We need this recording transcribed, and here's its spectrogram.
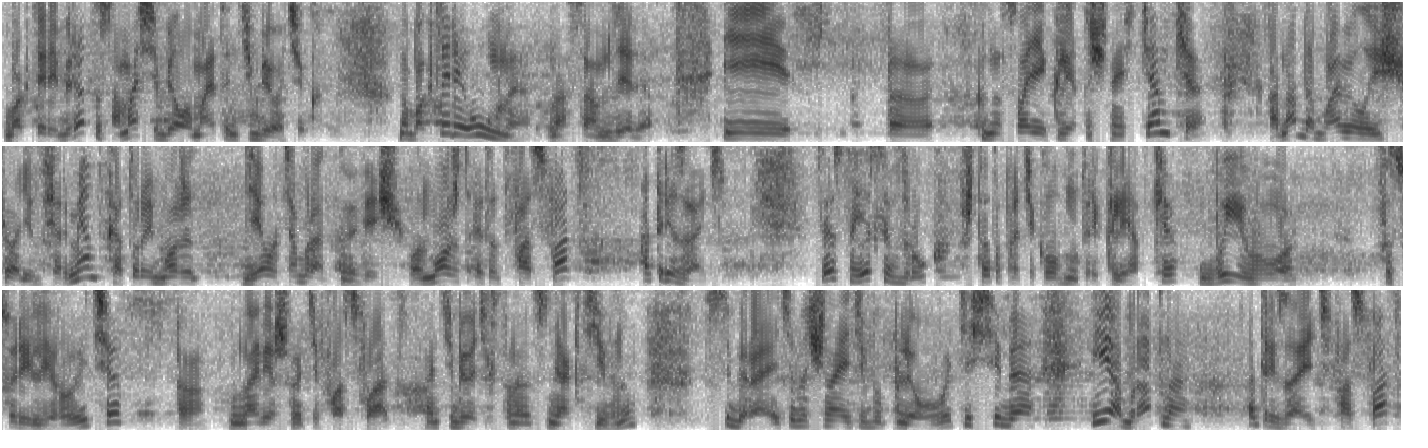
бактерия берет и сама себе ломает антибиотик. Но бактерия умная на самом деле. И э, на своей клеточной стенке она добавила еще один фермент, который может делать обратную вещь. Он может этот фосфат отрезать. Соответственно, если вдруг что-то протекло внутри клетки, вы его фосфорилируете, э, навешиваете фосфат, антибиотик становится неактивным, собираете, начинаете выплевывать из себя и обратно отрезаете фосфат,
